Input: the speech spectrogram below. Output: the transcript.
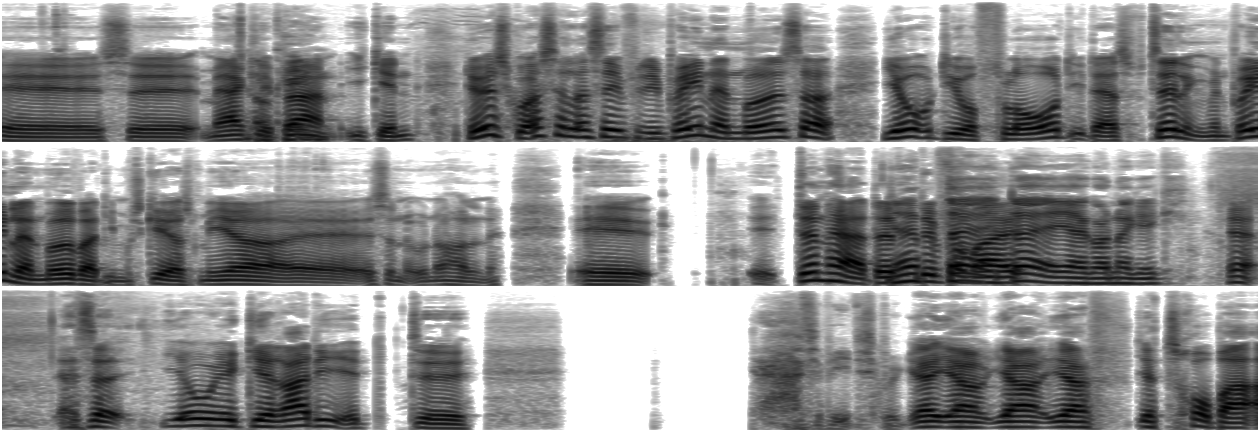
øh, så mærkelige okay. børn igen. Det vil jeg sgu også hellere se, fordi på en eller anden måde, så jo, de var flawed i deres fortælling, men på en eller anden måde var de måske også mere øh, sådan underholdende. Øh, den her, den, ja, det for der, mig... der er jeg godt nok ikke. Ja, altså, jo, jeg giver ret i, at... Øh, Ja, det ved jeg sgu ikke. Jeg, jeg, jeg, jeg, jeg tror bare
